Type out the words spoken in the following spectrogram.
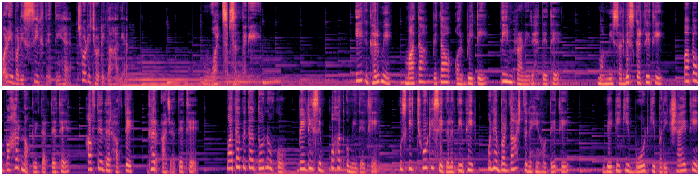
बड़ी बड़ी सीख देती हैं छोटी छोटी कहानियाँ। व्हाट्सएप ज़िंदगी। एक घर में माता, पिता और बेटे तीन प्राणी रहते थे। मम्मी सर्विस करती थी, पापा बाहर नौकरी करते थे, हफ़्ते दर हफ़्ते घर आ जाते थे। माता, पिता दोनों को बेटी से बहुत उम्मीदें थीं। उसकी छोटी सी गलती भी उन्हें बर्दाश्त नहीं होती थी। बेटी की बोर्ड की परीक्षाएँ थी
